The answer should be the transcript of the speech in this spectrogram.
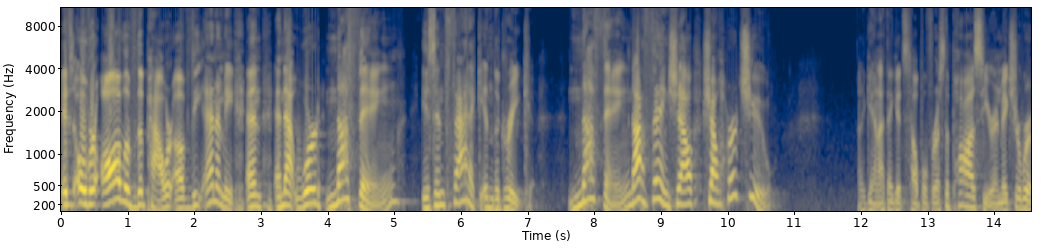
it's over all of the power of the enemy. And, and that word nothing is emphatic in the Greek. Nothing, not a thing, shall, shall hurt you. Again, I think it's helpful for us to pause here and make sure we're,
